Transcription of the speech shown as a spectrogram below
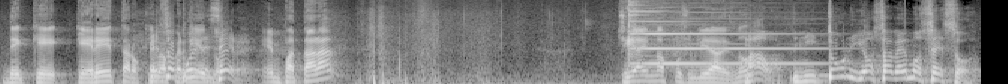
de que Querétaro, que iba Eso puede perdiendo, ser. empatara. Sí, hay más posibilidades, ¿no? Mau, ni tú ni yo sabemos eso.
